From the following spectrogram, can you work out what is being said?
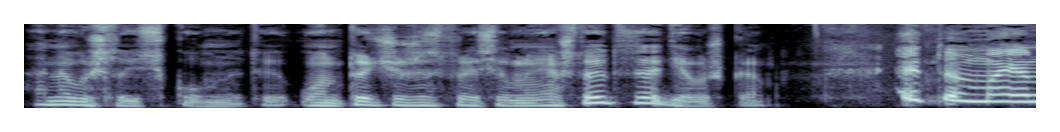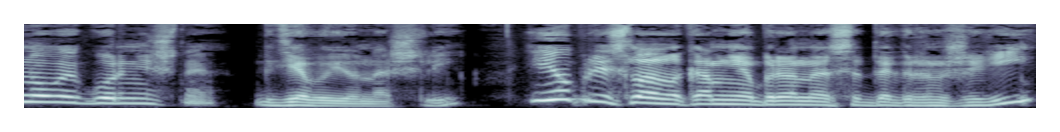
она вышла из комнаты. Он тотчас же спросил меня, что это за девушка? «Это моя новая горничная. Где вы ее нашли?» Ее прислала ко мне баронесса де Гранжери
